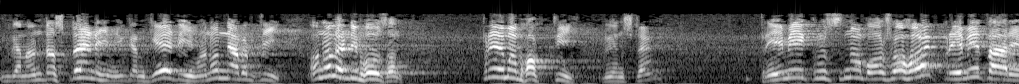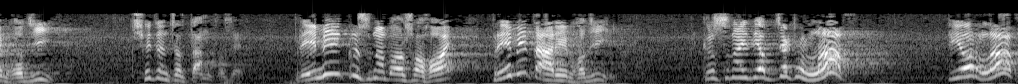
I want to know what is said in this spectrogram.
You can understand him, you can get him, ananya bhakti, another devotion, prema bhakti. Do you understand? প্রেমে কৃষ্ণ বশ হয় প্রেমে তারে ভজি চৈতন্য চৈতান্ত প্রেমে কৃষ্ণ বশ হয় প্রেমে তারে ভজি কৃষ্ণ is the object of love, pure love.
